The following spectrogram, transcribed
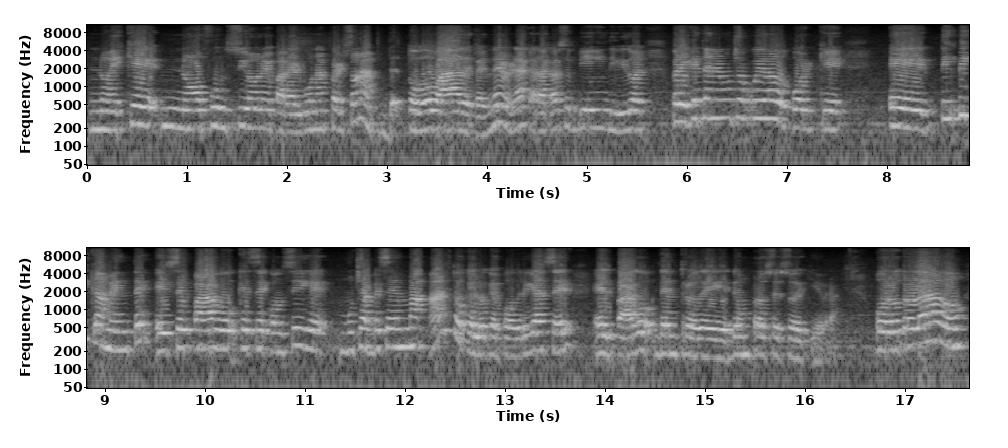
No es que no funcione para algunas personas. Todo va a depender verdad cada caso es bien individual. Pero hay que tener mucho cuidado porque eh, típicamente ese pago que se consigue muchas veces es más alto que lo que podría ser el pago dentro de, de un proceso de quiebra. Por otro lado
